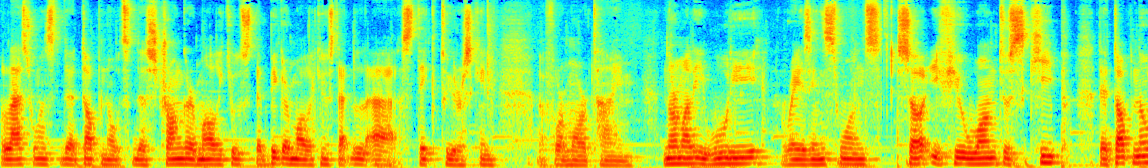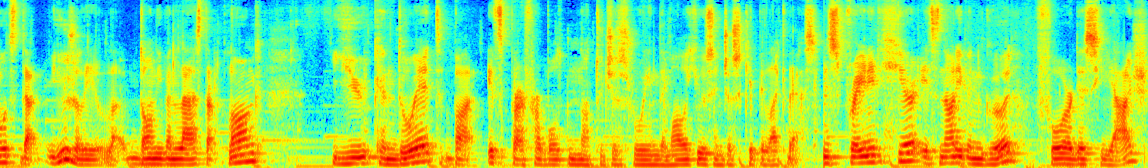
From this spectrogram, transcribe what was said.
the last ones, the top notes, the stronger molecules, the bigger molecules that uh, stick to your skin uh, for more time normally woody resins ones so if you want to skip the top notes that usually don't even last that long you can do it but it's preferable not to just ruin the molecules and just keep it like this. And spraying it here it's not even good for the sillage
